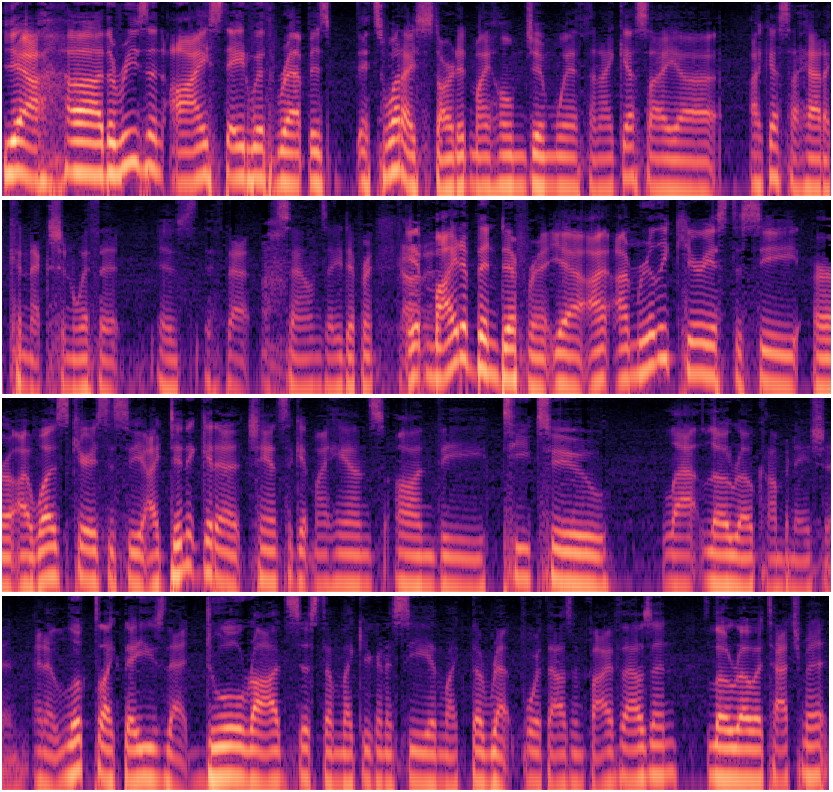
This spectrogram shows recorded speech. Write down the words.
Yeah, uh, the reason I stayed with Rep is it's what I started my home gym with, and I guess I uh, I guess I had a connection with it if, if that sounds any different. It, it. might have been different. Yeah, I, am really curious to see, or I was curious to see. I didn't get a chance to get my hands on the T2 lat low row combination, and it looked like they used that dual rod system, like you're going to see in like the Rep 4000, 5000 low row attachment.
